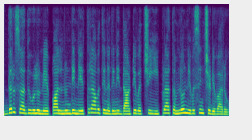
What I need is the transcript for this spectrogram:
ఇద్దరు సాధువులు నేపాల్ నుండి నేత్రావతి నదిని దాటివచ్చి ఈ ప్రాంతంలో నివసించడివారు.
